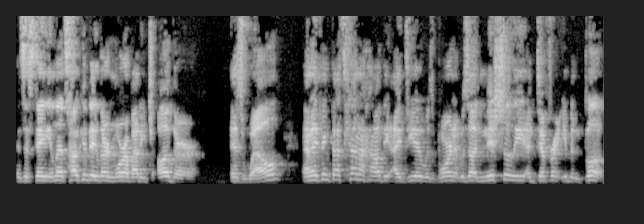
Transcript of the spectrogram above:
and sustaining lens how could they learn more about each other as well? And I think that's kind of how the idea was born. It was initially a different, even book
